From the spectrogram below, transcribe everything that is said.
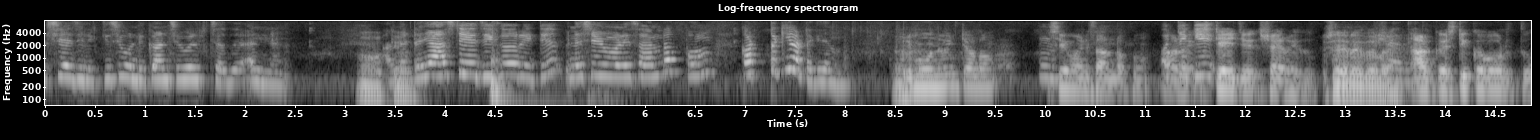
സ്റ്റേജിലേക്ക് ചൂണ്ടിക്കാണിച്ച് വിളിച്ചത് എന്നെയാണ്. എന്നിട്ട് ഞാൻ സ്റ്റേജിൽ കയറിയിട്ട് പിന്നെ ശിവമണി സാറിന്റെ ഒപ്പം കട്ടക്ക് കട്ടക്ക് ഒരു മൂന്ന് മിനിറ്റോളം ശിവമാണി സാറിന്റെ ഒപ്പം ആൾ സ്റ്റേജ് ഷെയർ ചെയ്തു. ഷെയർ ചെയ്തു അല്ലേ? ആൾക്ക് സ്റ്റിക്കൊക്കെ കൊടുത്തു.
